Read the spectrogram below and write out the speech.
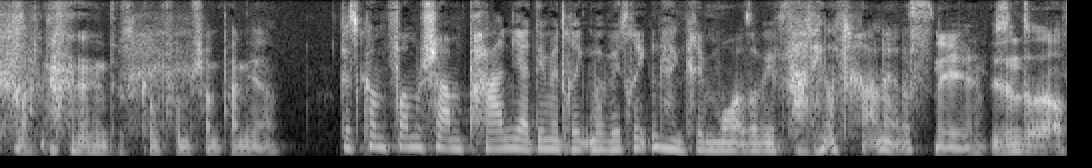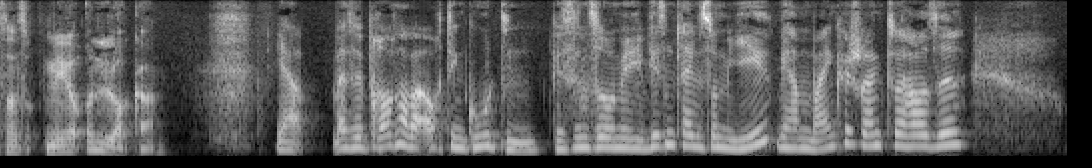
Das kommt vom Champagner. Das kommt vom Champagner, den wir trinken, weil wir trinken kein Cremant, so wie Fanny und Hannes. Nee, wir sind auch sonst mega unlocker. Ja, also wir brauchen aber auch den guten. Wir sind so, wir sind kleine Sommelier, wir haben einen Weinkühlschrank zu Hause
